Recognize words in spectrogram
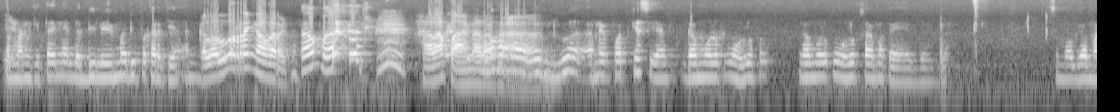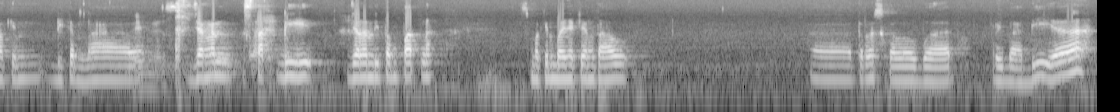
Teman kita ini ada dilema di pekerjaan. Kalau lo rank apa rank? apa? Harapan, oh, harapan. harapan. Gue aneh podcast ya gak muluk-muluk gak muluk-muluk sama kayak gue semoga makin dikenal. Jangan stuck di jalan di tempat lah. Semakin banyak yang tahu. Eh, terus kalau buat pribadi ya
